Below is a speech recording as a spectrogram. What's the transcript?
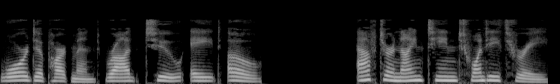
War Department Rod 2 8 0 after 1923,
